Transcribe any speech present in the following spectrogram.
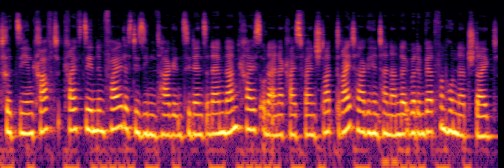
Tritt sie in Kraft, greift sie in dem Fall, dass die 7-Tage-Inzidenz in einem Landkreis oder einer kreisfreien Stadt drei Tage hintereinander über dem Wert von 100 steigt.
